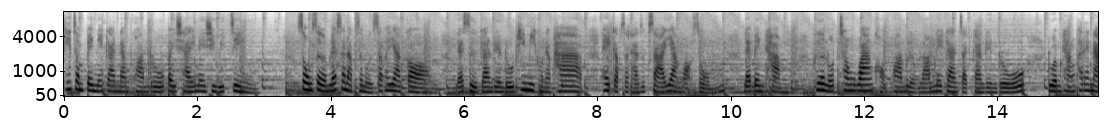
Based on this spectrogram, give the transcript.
ที่จำเป็นในการนำความรู้ไปใช้ในชีวิตจริง ส่งเสริมและสนับสนุนทรัพยากร และสื่อการเรียนรู้ที่มีคุณภาพ ให้กับสถานศึกษาอย่างเหมาะสม และเป็นธรรม เพื่อลดช่องว่างของความเหลื่อมล้ำในการจัดการเรียนรู้ รวมทั้งพัฒนา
